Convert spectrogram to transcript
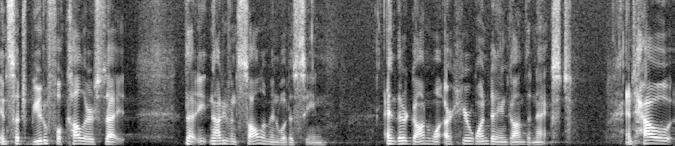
in such beautiful colors that, that not even Solomon would have seen and they're gone are here one day and gone the next. And how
